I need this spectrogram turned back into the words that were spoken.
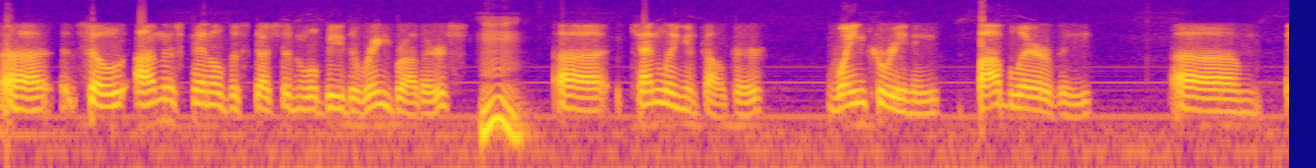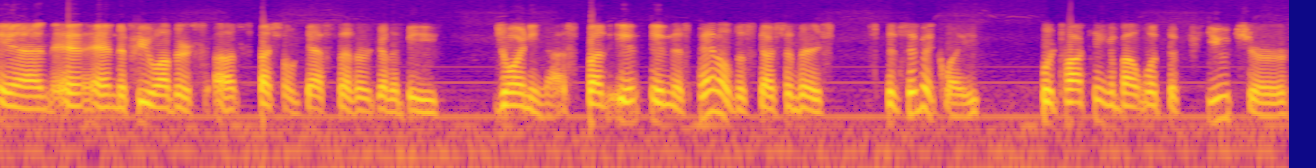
Uh, so on this panel discussion will be the Ring Brothers, Hmm. uh, Ken Lingenfelter, Wayne Carini, Bob Larivee, um, and, and and a few other uh, special guests that are going to be joining us. But in, in this panel discussion, very specifically, we're talking about what the future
